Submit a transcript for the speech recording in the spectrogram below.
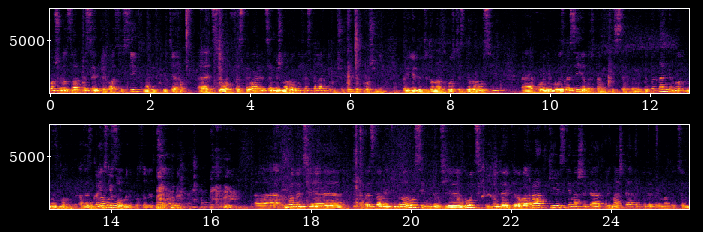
Хочу запросити вас усіх на відкриття е, цього фестивалю. Це міжнародний фестиваль, тому що будуть запрошені, приїдуть до нас гості з Білорусі. Е, Повинні були з Росії, але ж там якісь виникли питання, ну не змогли. Але Українські мови вони просто не знають. е, будуть представники Білорусі, будуть Луцьк, буде Кіровоград, Київський наші театри, наш театр буде приймати в цьому.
